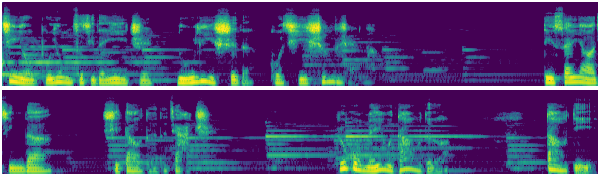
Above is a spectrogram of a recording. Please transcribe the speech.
竟有不用自己的意志、奴隶似的过其一生的人呢？第三要紧的是道德的价值。如果没有道德，到底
